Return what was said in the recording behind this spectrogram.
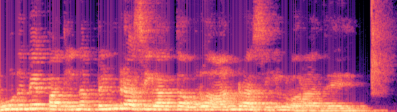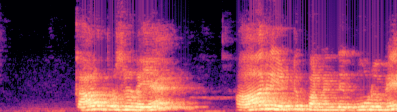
மூணுமே பார்த்தீங்கன்னா பெண் ராசிகளாக தான் வரும் ஆண் ராசிகள் வராது. காலப்புருஷனுடைய ஆறு எட்டு பன்னெண்டு மூணுமே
